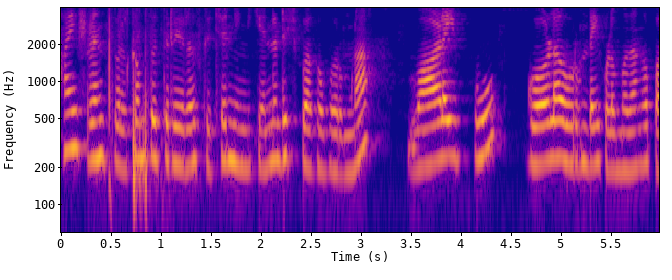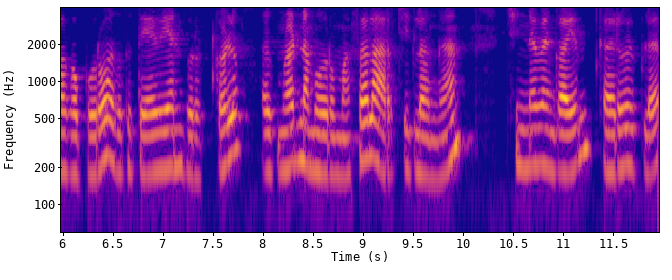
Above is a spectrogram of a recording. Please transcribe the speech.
Hi friends welcome to three roses kitchen இன்றைக்கி என்ன டிஷ் பார்க்க போகிறோம்னா வாழைப்பூ கோலா உருண்டை குழம்பு தாங்க பார்க்க போகிறோம் அதுக்கு தேவையான பொருட்கள் அதுக்கு முன்னாடி நம்ம ஒரு மசாலா அரைச்சிக்கலாங்க. சின்ன வெங்காயம் கருவேப்பிலை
